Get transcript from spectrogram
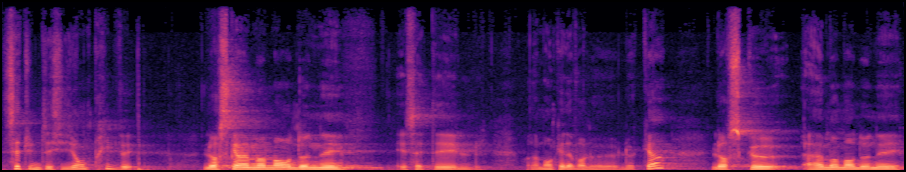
C'est une décision privée. Lorsqu'à un moment donné, et c'était, on a manqué d'avoir le, cas, lorsque à un moment donné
